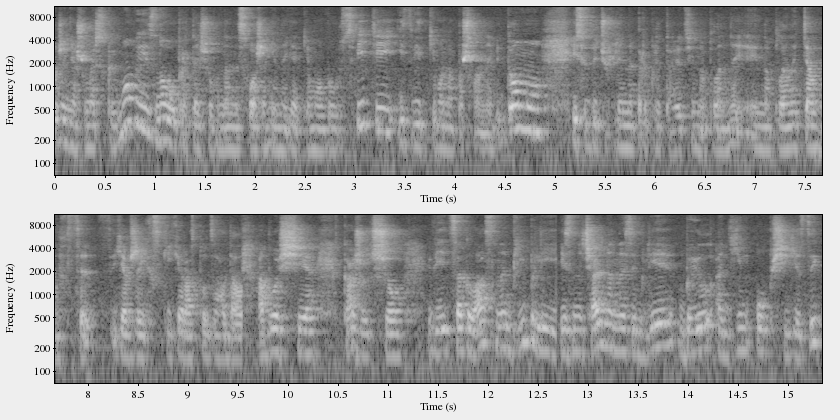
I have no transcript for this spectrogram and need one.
походження шумерської мови, і знову про те, що вона не схожа ні на які мови у світі, і звідки вона пішла невідомо, і сюди чуть ли не приплітають іноплане- інопланетян. Це я вже їх скільки раз тут згадала. Або ще кажуть, що ведь согласно Библии, изначально на земле был один общий язик,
